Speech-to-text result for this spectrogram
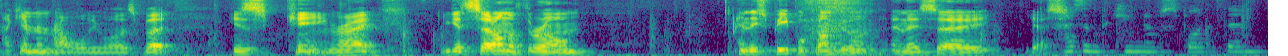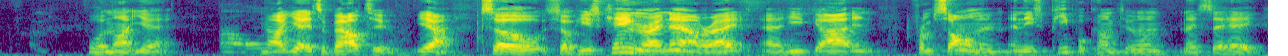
I can't remember how old he was, but he's king, right? He gets set on the throne, and these people come to him and they say, Yes. Hasn't the kingdom split then? Well, not yet. Oh. Not yet. It's about to. Yeah. So so he's king right now, right? Uh, he got in, from Solomon, and these people come to him and they say, "Hey,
